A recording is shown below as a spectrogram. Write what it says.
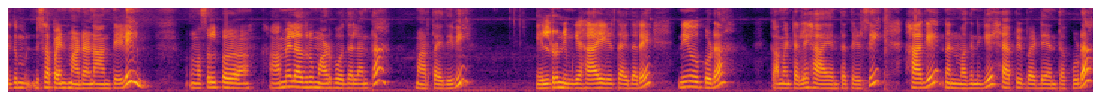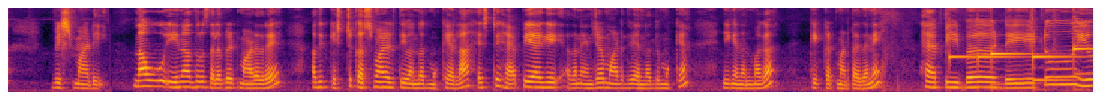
ಇದು ಡಿಸಪಾಯಿಂಟ್ ಮಾಡೋಣ ಅಂಥೇಳಿ ಸ್ವಲ್ಪ ಆಮೇಲಾದರೂ ಮಾಡ್ಬೋದಲ್ಲ ಅಂತ ಮಾಡ್ತಾಯಿದ್ದೀವಿ ಎಲ್ಲರೂ ನಿಮಗೆ ಹಾಯ್ ಹೇಳ್ತಾ ಇದ್ದಾರೆ. ನೀವು ಕೂಡ ಕಾಮೆಂಟಲ್ಲಿ ಹಾಯ್ ಅಂತ ತಿಳಿಸಿ. ಹಾಗೆ ನನ್ನ ಮಗನಿಗೆ ಹ್ಯಾಪಿ ಬರ್ಡೇ ಅಂತ ಕೂಡ ವಿಶ್ ಮಾಡಿ. ನಾವು ಏನಾದರೂ ಸೆಲೆಬ್ರೇಟ್ ಮಾಡಿದ್ರೆ ಅದಕ್ಕೆ ಎಷ್ಟು ಖರ್ಚು ಮಾಡಿರ್ತೀವಿ ಅನ್ನೋದು ಮುಖ್ಯ ಅಲ್ಲ. ಎಷ್ಟು ಹ್ಯಾಪಿಯಾಗಿ ಅದನ್ನು ಎಂಜಾಯ್ ಮಾಡಿದ್ವಿ ಅನ್ನೋದು ಮುಖ್ಯ. ಈಗ ನನ್ನ ಮಗ ಕೇಕ್ ಕಟ್ ಮಾಡ್ತಾ ಇದ್ದಾನೆ. Happy birthday to you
